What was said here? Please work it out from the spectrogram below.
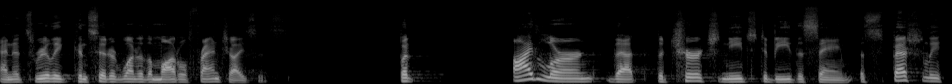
and it's really considered one of the model franchises. But I learned that the church needs to be the same, especially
